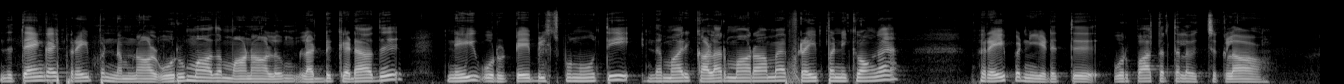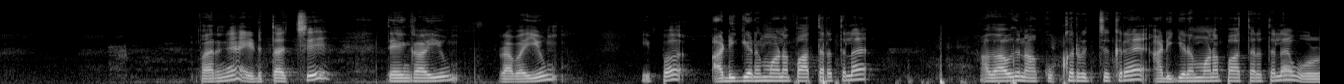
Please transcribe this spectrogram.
இந்த தேங்காய் ஃப்ரை பண்ணோம்னால் ஒரு மாதம் ஆனாலும் லட்டு கெடாது. நெய் ஒரு டேபிள் ஸ்பூன் ஊற்றி இந்த மாதிரி கலர் மாறாமல் ஃப்ரை பண்ணிக்கோங்க. ஃப்ரை பண்ணி எடுத்து ஒரு பாத்திரத்தில் வச்சுக்கலாம். பாருங்கள் எடுத்தாச்சு. தேங்காயும் ரவையும். இப்போ அடிகனமான பாத்திரத்தில் அதாவது நான் குக்கர் வச்சுக்கிறேன். அடிகனமான பாத்திரத்தில் ஒரு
